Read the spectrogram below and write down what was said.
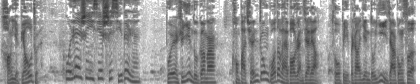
行业标准。我认识一些实习的人。不认识印度哥们儿，恐怕全中国的外包软件量都比不上印度一家公司。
